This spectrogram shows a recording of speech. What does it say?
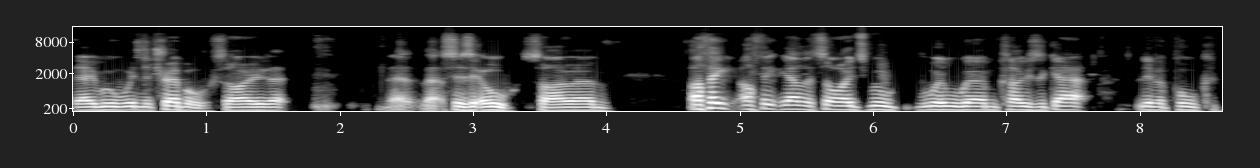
they will win the treble. So that that, that says it all. So um, I think I think the other sides will will um, close the gap. Liverpool could,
